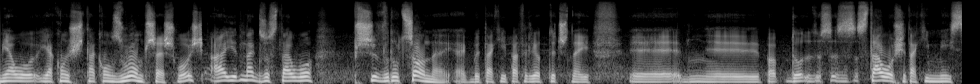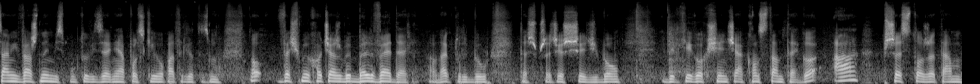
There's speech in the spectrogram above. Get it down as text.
miało jakąś taką złą przeszłość, a jednak zostało przywrócone, jakby takiej patriotycznej, y, y, stało się takimi miejscami ważnymi z punktu widzenia polskiego patriotyzmu. No, weźmy chociażby Belweder, prawda, który był też przecież siedzibą wielkiego księcia Konstantego, a przez to, że tam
